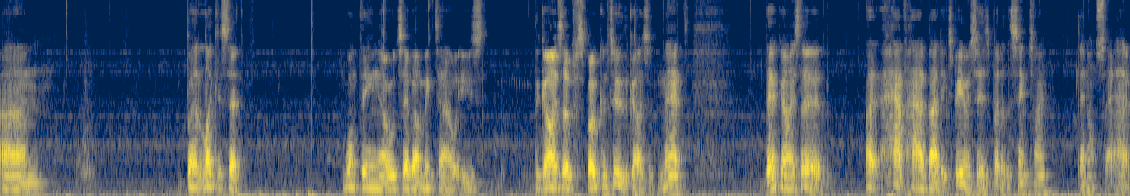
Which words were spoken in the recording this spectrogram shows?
Um, but like I said, one thing I would say about MGTOW is the guys I've spoken to, the guys I've met, they're guys that have had bad experiences, but at the same time, they're not sad.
